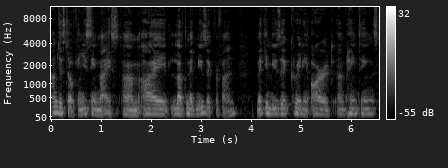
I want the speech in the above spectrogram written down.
I'm just joking. You seem nice. Um, I love to make music for fun. Making music, creating art, um, paintings.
